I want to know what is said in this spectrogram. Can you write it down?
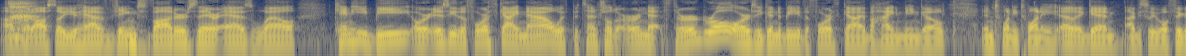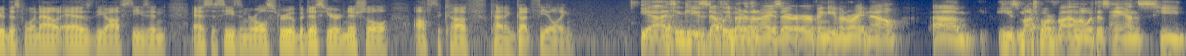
Um, but also, you have James Vaughters there as well. Can he be, or is he the fourth guy now with potential to earn that third role, or is he going to be the fourth guy behind Mingo in 2020? Uh, again, obviously, we'll figure this one out as the offseason, as the season rolls through, but just your initial off the cuff kind of gut feeling. Yeah, I think he's definitely better than Isaiah Irving even right now. Um, he's much more violent with his hands. He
